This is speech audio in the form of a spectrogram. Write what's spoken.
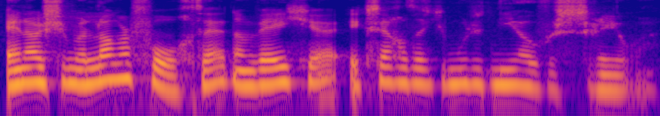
En als je me langer volgt, hè, dan weet je, ik zeg altijd, je moet het niet overschreeuwen.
